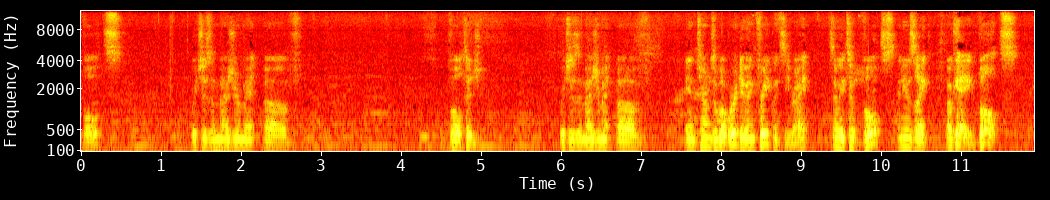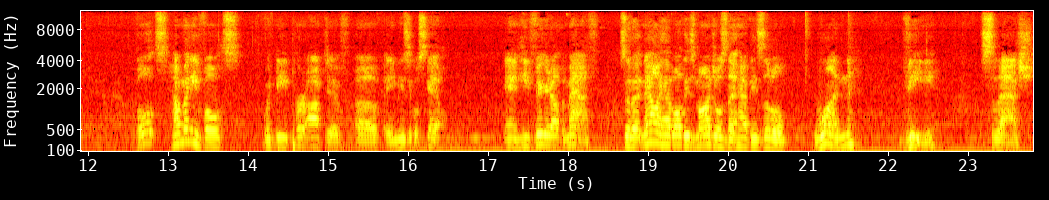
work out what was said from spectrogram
volts, which is a measurement of voltage, which is a measurement of, in terms of what we're doing, frequency, right? So he took volts and he was like, okay, volts. Volts, how many volts would be per octave of a musical scale? And he figured out the math so that now I have all these modules that have these little 1V slash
